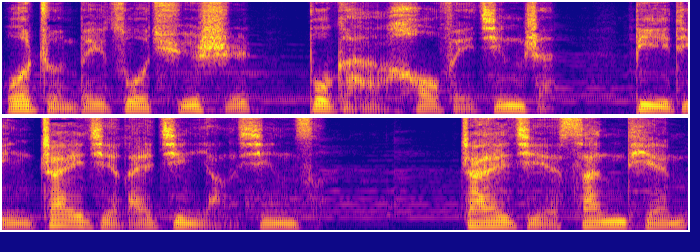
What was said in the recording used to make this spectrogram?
我准备做渠时不敢耗费精神，必定斋戒来静养心思。斋戒三天，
